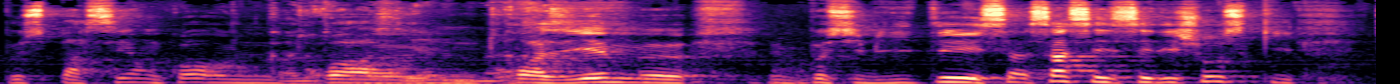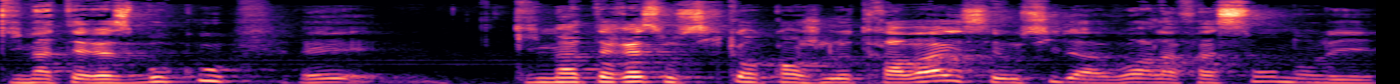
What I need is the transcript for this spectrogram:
peut se passer encore une, troisième, euh, possibilité. Et ça, ça c'est des choses qui, qui m'intéressent beaucoup. Et qui m'intéresse aussi quand, quand je le travaille, c'est aussi d'avoir la façon dont les,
